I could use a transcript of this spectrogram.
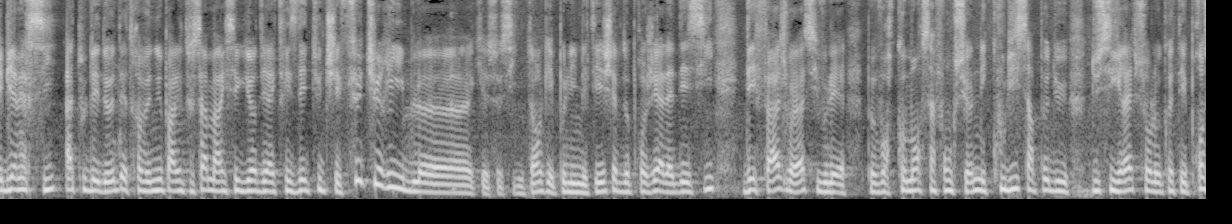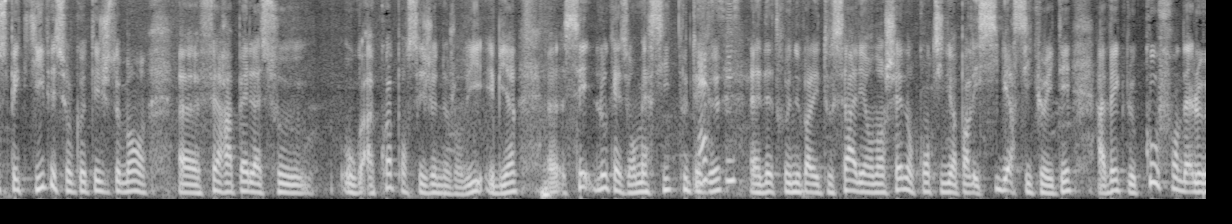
Eh bien, merci à toutes les deux d'être venues parler de tout ça. Marie Ségur, directrice d'études chez Futurible, euh, qui est ce think tank, et Pauline Métier, chef de projet à la DSI d'EFAGE. Voilà, si vous voulez un peu voir comment ça fonctionne, les coulisses un peu du, du CIGREF sur le côté prospectif et sur le côté justement faire appel à ce à quoi pour ces jeunes aujourd'hui Eh bien, euh, c'est l'occasion. Merci toutes les deux euh, d'être venues parler de tout ça. Allez, on enchaîne. On continue à parler cybersécurité avec le cofondateur,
